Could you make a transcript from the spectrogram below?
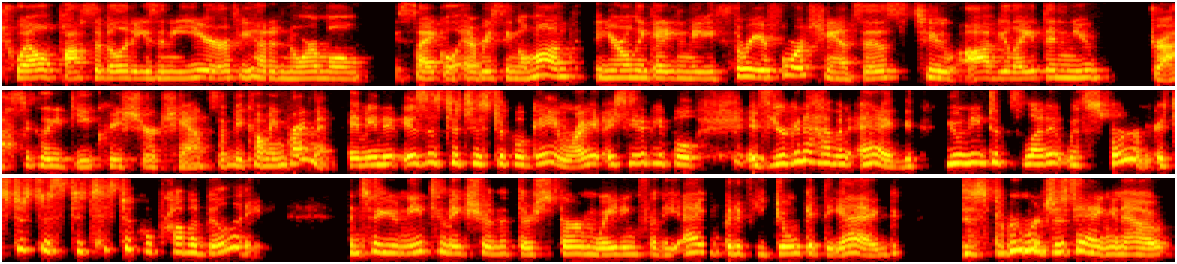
12 possibilities in a year, if you had a normal cycle every single month and you're only getting maybe three or four chances to ovulate, then you drastically decrease your chance of becoming pregnant. I mean, it is a statistical game, right? I say to people, if you're going to have an egg, you need to flood it with sperm. It's just a statistical probability. And so you need to make sure that there's sperm waiting for the egg. But if you don't get the egg, the sperm are just hanging out,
